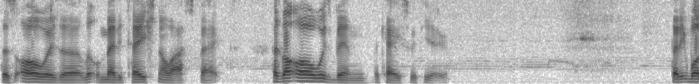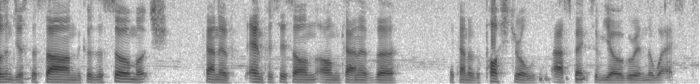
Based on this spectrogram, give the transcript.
There's always a little meditational aspect. Has that always been the case with you? That it wasn't just asana because there's so much kind of emphasis on, on kind of the, the kind of the postural aspects of yoga in the West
